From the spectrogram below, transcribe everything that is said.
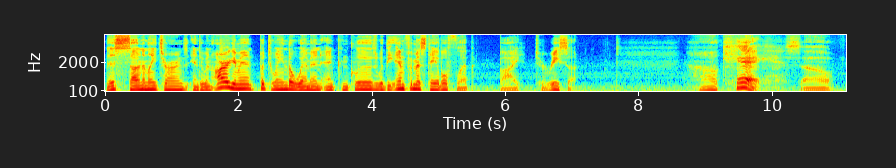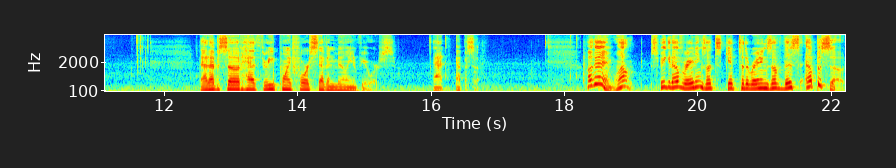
This suddenly turns into an argument between the women and concludes with the infamous table flip by Teresa. Okay, so that episode had 3.47 million viewers. That episode. Okay, well, speaking of ratings, let's get to the ratings of this episode.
